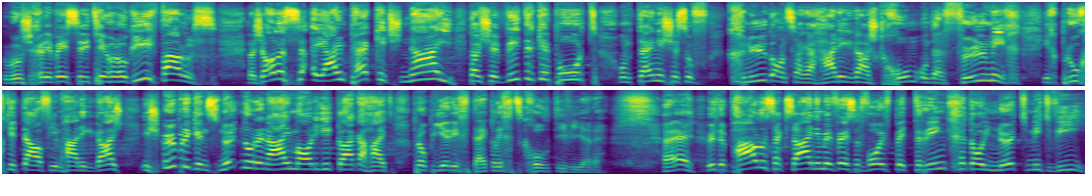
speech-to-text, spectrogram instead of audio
Du brauchst ein bisschen bessere Theologie, Paulus. Das ist alles in einem Package. Nein, das ist eine Wiedergeburt. Und dann ist es auf Knie gehen und sagen, Heiliger Geist, komm und erfüll mich. Ich brauche die Taufe im Heiligen Geist. Ist übrigens nicht nur eine einmalige Gelegenheit, probiere ich täglich zu kultivieren. Hey, weil der Paulus hat gesagt im Epheser 5, betrinkt euch nicht mit Wein,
